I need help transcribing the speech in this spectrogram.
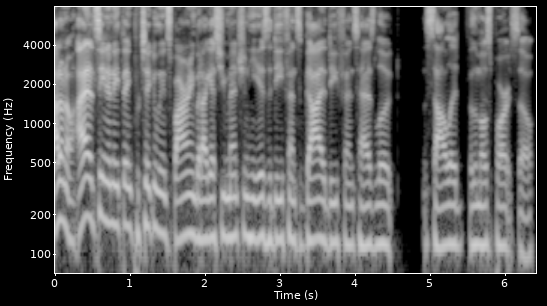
I don't know. I hadn't seen anything particularly inspiring, but I guess you mentioned he is a defensive guy. The defense has looked solid for the most part. So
